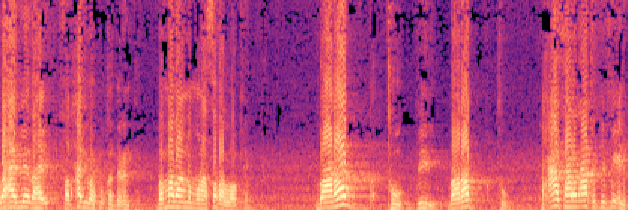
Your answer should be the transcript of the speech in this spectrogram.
Waxaad leedahay fadxadii waa ku qadarantahay damadaana munaasaba loo keenay darabtu fiiri darabtu. Maxaa saaran aakirkii ficilka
